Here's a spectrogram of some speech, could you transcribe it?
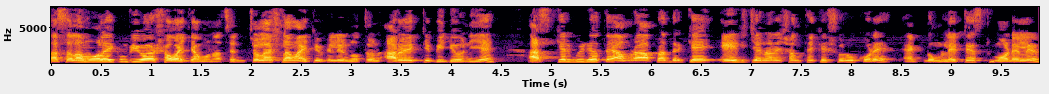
আসসালামু আলাইকুম ভিউয়ার, সবাই কেমন আছেন? চলে আসলাম আইটি ফিল্ডের নতুন আরও একটি ভিডিও নিয়ে। আজকের ভিডিওতে আমরা আপনাদেরকে এইট জেনারেশন থেকে শুরু করে একদম লেটেস্ট মডেলের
